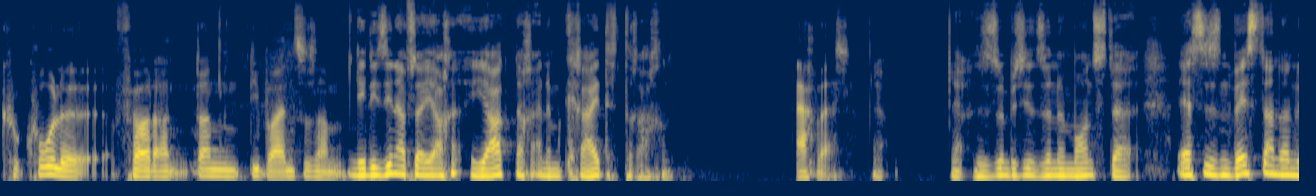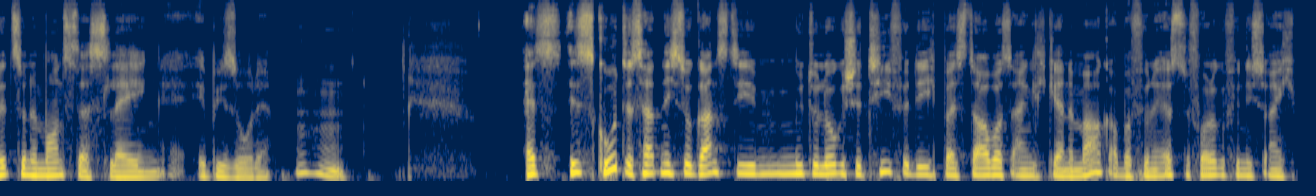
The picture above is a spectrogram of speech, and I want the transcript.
Kohle fördern, dann die beiden zusammen. nee, die sind auf der Jag- Jagd nach einem Kreiddrachen. Ach was. Ja. Ja, das ist so ein bisschen so eine Monster. Erst ist ein Western, dann wird so eine Monster-Slaying-Episode. Es ist gut, es hat nicht so ganz die mythologische Tiefe, die ich bei Star Wars eigentlich gerne mag, aber für eine erste Folge finde ich es eigentlich,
